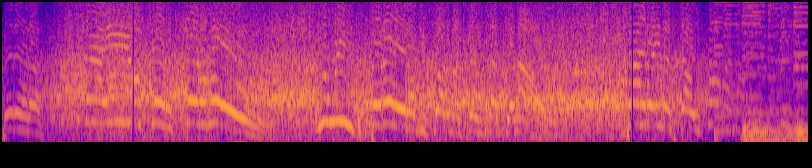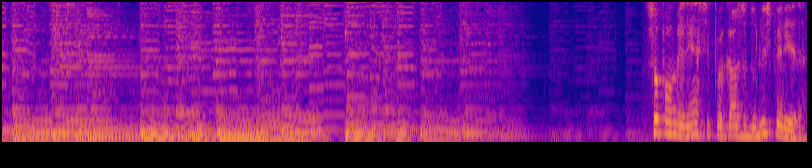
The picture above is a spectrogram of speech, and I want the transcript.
Pereira. Daí o terceiro gol! Luiz Pereira de forma sensacional. Jairo ainda saltou. Sou palmeirense por causa do Luiz Pereira.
